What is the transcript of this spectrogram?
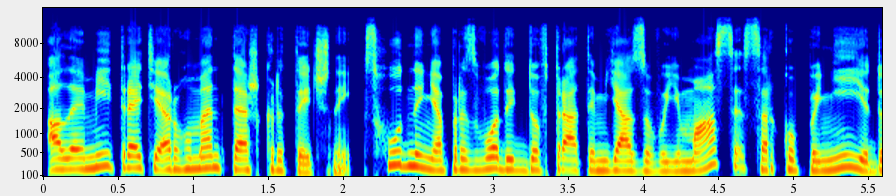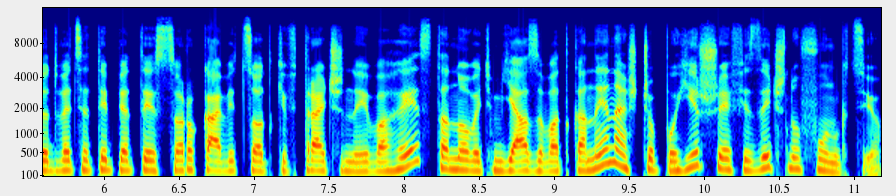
Але мій третій аргумент теж критичний. Схуднення призводить до втрати м'язової маси, саркопенії до 25-40% втраченої ваги становить м'язова тканина, що погіршує фізичну функцію.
